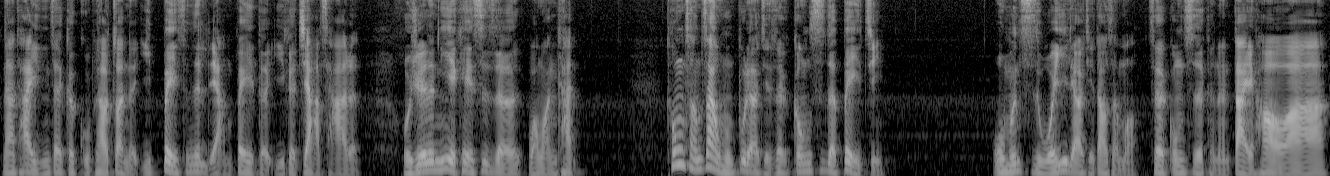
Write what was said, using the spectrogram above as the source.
那他已经在个股票赚了一倍甚至两倍的一个价差了。”我觉得你也可以试着玩玩看。通常在我们不了解这个公司的背景，我们只唯一了解到什么？这个公司的可能代号啊，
